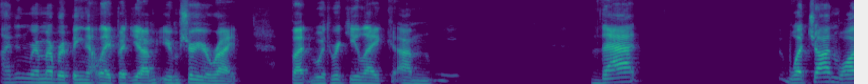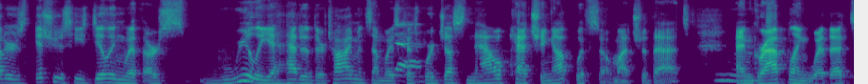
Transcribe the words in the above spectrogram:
I didn't remember it being that late, but yeah, I'm, I'm sure you're right. But with Ricki Lake, um, that what John Waters issues he's dealing with are really ahead of their time in some ways because Yeah. we're just now catching up with so much of that mhm. and grappling with it.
